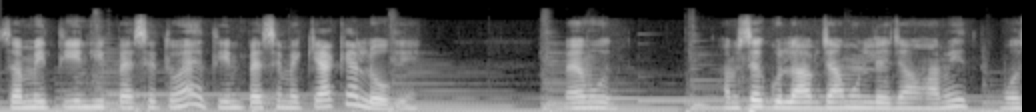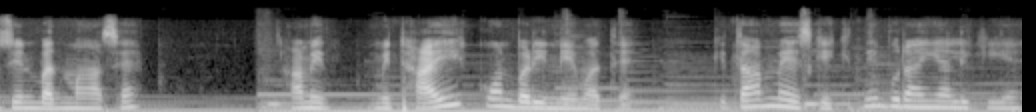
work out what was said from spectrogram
सम्मी, तीन ही पैसे तो हैं, तीन पैसे में क्या क्या लोगे? महमूद, हमसे गुलाब जामुन ले जाओ हामिद, मोहसिन बदमाश है। हामिद, मिठाई कौन बड़ी नेमत है? किताब में इसकी कितनी बुराइयाँ लिखी है?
